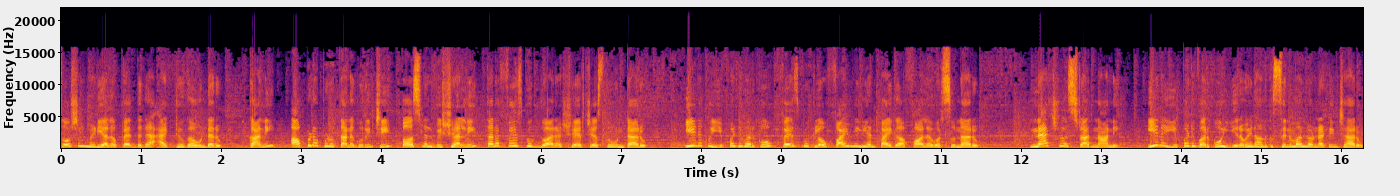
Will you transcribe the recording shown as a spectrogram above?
సోషల్ మీడియాలో పెద్దగా యాక్టివ్గా ఉండరు. కానీ అప్పుడప్పుడు తన గురించి పర్సనల్ విషయాల్ని తన ఫేస్బుక్ ద్వారా షేర్ చేస్తూ ఉంటారు. ఈయనకు ఇప్పటి వరకు ఫేస్బుక్లో ఫైవ్ మిలియన్ పైగా ఫాలోవర్స్ ఉన్నారు. Natural star Nani. ఈయన ఇప్పటి వరకు ఇరవై నాలుగు సినిమాల్లో నటించారు.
